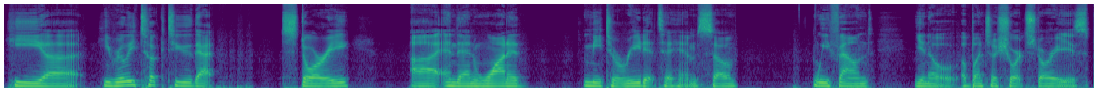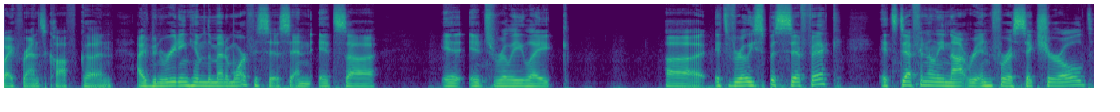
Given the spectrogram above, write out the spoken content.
he uh, he really took to that story uh, and then wanted me to read it to him. So we found you know a bunch of short stories by Franz Kafka and I've been reading him the Metamorphosis and it's uh it, it's really like uh it's really specific. It's definitely not written for a 6-year-old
